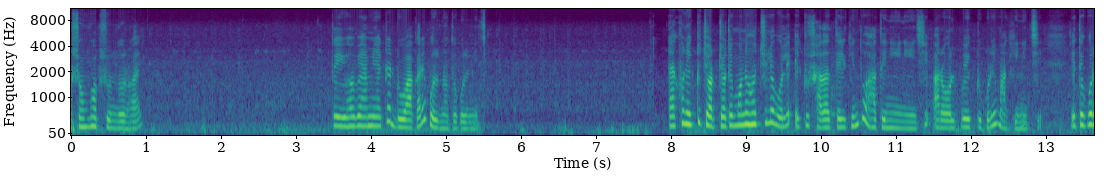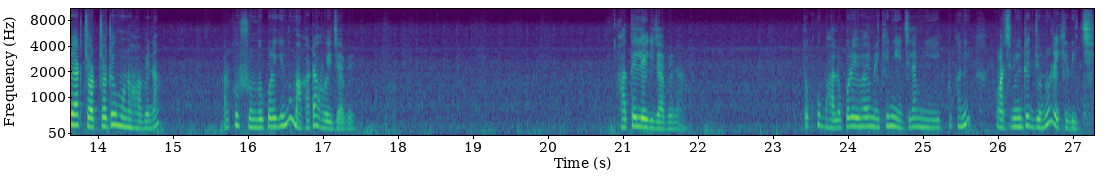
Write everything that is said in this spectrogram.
অসম্ভব সুন্দর হয়। তো এইভাবে আমি একটা ডো আকারে পরিণত করে নিয়েছি। এখন একটু চটচটে মনে হচ্ছিল বলে একটু সাদা তেল কিন্তু হাতে নিয়ে নিয়েছি আর অল্প একটু করে মাখিয়ে নিচ্ছি। এতে করে আর চটচটেও মনে হবে না। আর খুব সুন্দর করে কিন্তু মাখাটা হয়ে যাবে। হাতে লেগে যাবে না। তো খুব ভালো করে এইভাবে মেখে নিয়েছিলাম, নিয়ে একটুখানি পাঁচ মিনিটের জন্য রেখে দিচ্ছি।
